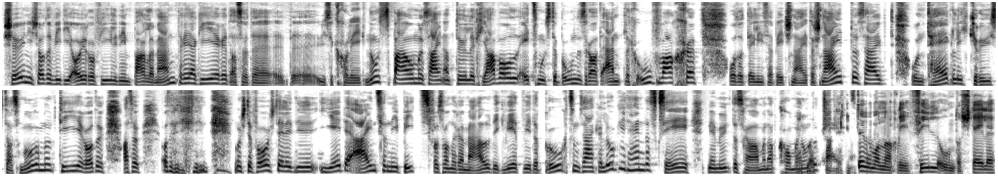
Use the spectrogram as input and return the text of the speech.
schön ist, oder, wie die Europhilen im Parlament reagieren. Also der, der, unser Kollege Nussbaumer sagt natürlich, jawohl, jetzt muss der Bundesrat endlich aufwachen. Oder Elisabeth Schneider-Schneider sagt, und täglich grüßt das Murmeltier, oder? Also, oder, musst dir vorstellen, jeder einzelne Bits von so einer Meldung wird wieder gebraucht, um zu sagen, schau, wir haben das gesehen, wir müssen das Rahmenabkommen ja, unterzeichnen. Jetzt tun wir mal noch ein bisschen viel unterstellen.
